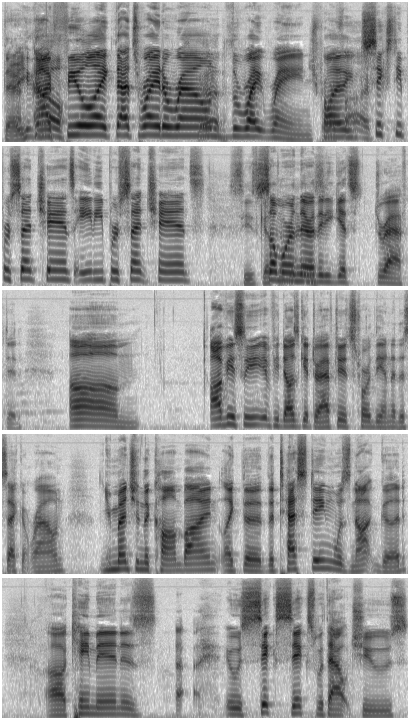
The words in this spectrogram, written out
there you And I feel like that's right around Good. the right range. Probably sixty percent chance, eighty percent chance, somewhere the in there that he gets drafted. Um, obviously, if he does get drafted, it's toward the end of the second round. You mentioned the combine, like the the testing was not good. Uh, came in as uh, it was six six without shoes.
